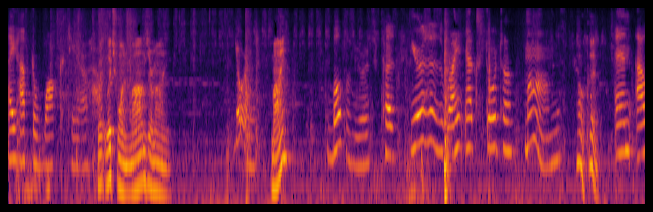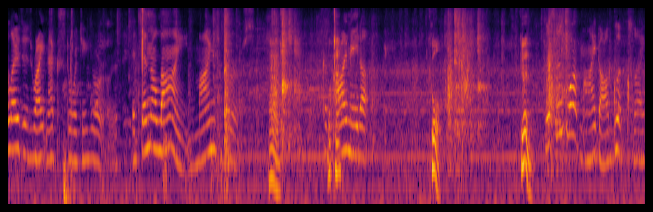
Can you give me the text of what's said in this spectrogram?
I have to walk to your house. Wh- which one, mom's or mine? Yours, Mine? both of yours, because yours is right next door to mom's. Oh, good. And Allies is right next door to yours. It's in a line. Mine's first. Oh, Because Okay. I made up. cool. Good. This is what my dog looks like.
